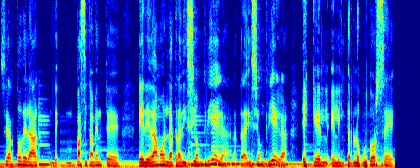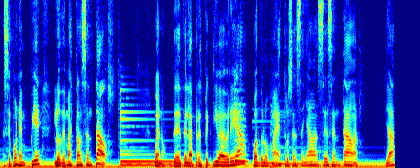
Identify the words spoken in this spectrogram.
¿cierto? De la, básicamente heredamos la tradición griega. La tradición griega es que el, interlocutor se, se, pone en pie y los demás están sentados. Bueno, desde la perspectiva hebrea, cuando los maestros enseñaban, se sentaban. ¿Ya?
